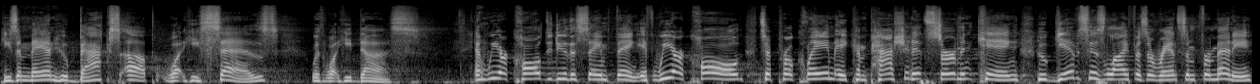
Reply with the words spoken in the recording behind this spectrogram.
He's a man who backs up what he says with what he does. And we are called to do the same thing. If we are called to proclaim a compassionate servant king who gives his life as a ransom for many,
